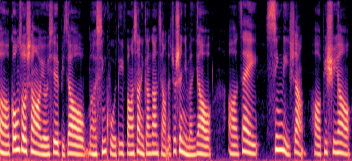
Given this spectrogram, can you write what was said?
呃，工作上有一些比较呃辛苦的地方，像你刚刚讲的，就是你们要呃在心理上哈、必须要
